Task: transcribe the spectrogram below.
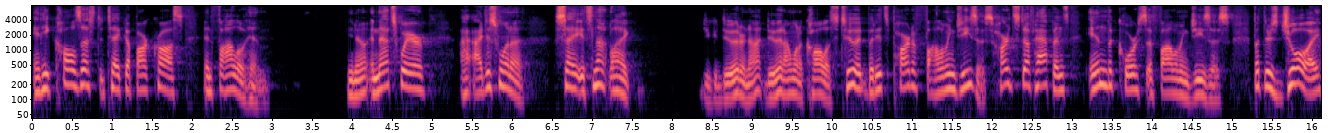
and he calls us to take up our cross and follow him. You know, and that's where I, I just want to say it's not like you could do it or not do it. I want to call us to it, but it's part of following Jesus. Hard stuff happens in the course of following Jesus, but there's joy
